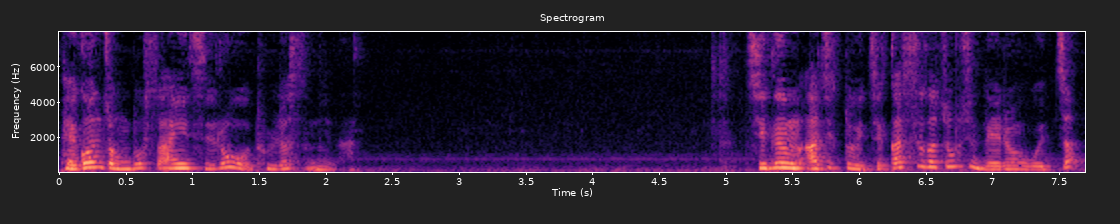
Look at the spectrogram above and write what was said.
100원 정도 사이즈로 돌렸습니다. 지금 아직도 이제 가스가 조금씩 내려오고 있죠?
